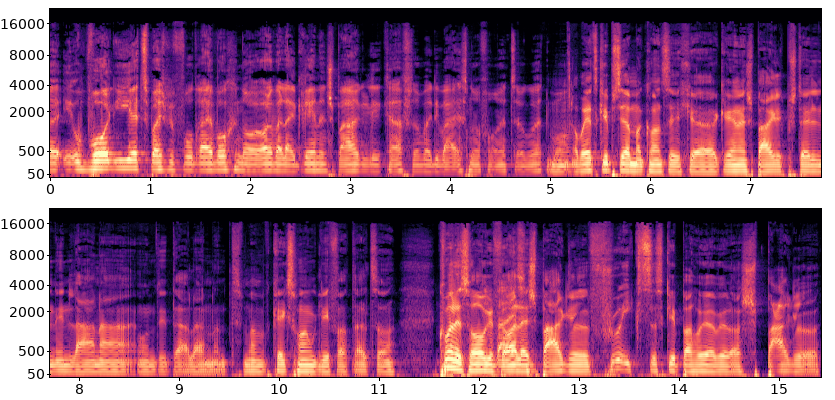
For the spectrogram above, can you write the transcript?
Äh, obwohl ich jetzt zum Beispiel vor drei Wochen noch allweil einen grünen Spargel gekauft habe, weil die weiß nur von nicht so gut war. Aber jetzt gibt's ja, man kann sich äh, grünen Spargel bestellen in Lana und in Thailand und man kriegt's heimgeliefert. Also keine Sorge für alle Spargel-Freaks, es gibt auch heuer wieder Spargel.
